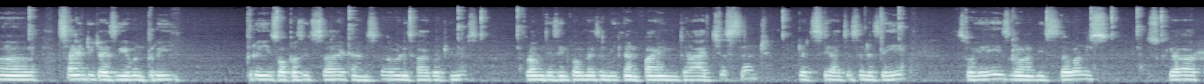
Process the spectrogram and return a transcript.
uh, sine theta is given 3 3 is opposite side and 7 is hypotenuse from this information we can find the adjacent. Let's say adjacent is a. So a is going to be 7 square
